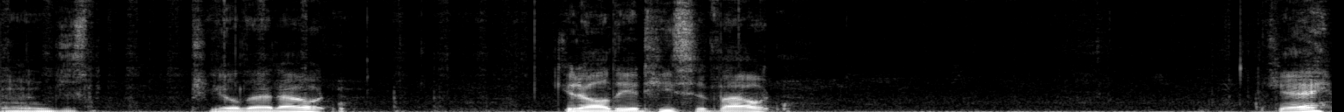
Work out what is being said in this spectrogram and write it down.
And just peel that out. Get all the adhesive out. Okay.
